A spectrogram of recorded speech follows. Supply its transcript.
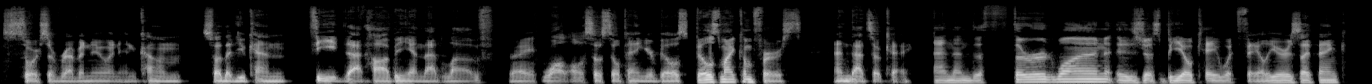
source of revenue and income so that you can feed that hobby and that love, right? While also still paying your bills. Bills might come first and that's okay. And then the third one is just be okay with failures. I think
